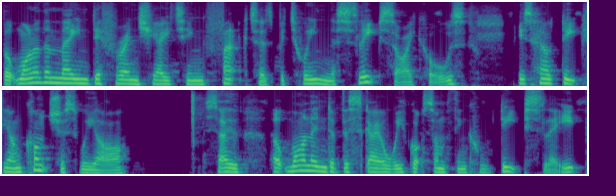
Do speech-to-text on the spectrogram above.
But one of the main differentiating factors between the sleep cycles is how deeply unconscious we are. So, at one end of the scale, we've got something called deep sleep,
